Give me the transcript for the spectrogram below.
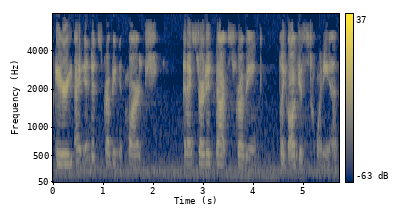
scary. I ended scrubbing in March, and I started back scrubbing like August 20th.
